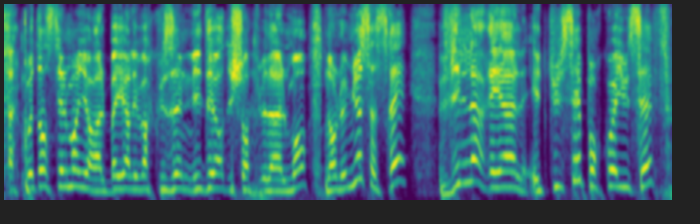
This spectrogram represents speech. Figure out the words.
potentiellement il y aura le Bayer Leverkusen leader du championnat allemand. Non, le mieux ça serait Villarreal. Et tu sais pourquoi Youssef?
